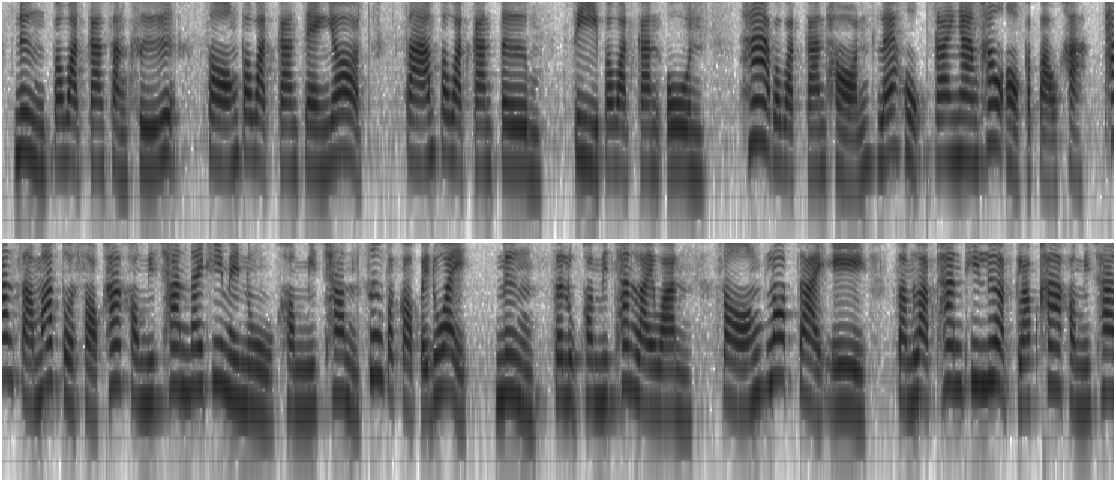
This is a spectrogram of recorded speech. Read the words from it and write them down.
1. ประวัติการสั่งซื้อ 2. ประวัติการแจงยอด 3. ประวัติการเติม 4. ประวัติการโอน 5. ประวัติการถอน และ 6. รายงานเข้าออกกระเป๋าค่ะ ท่านสามารถตรวจสอบค่าคอมมิชชั่นได้ที่เมนูคอมมิชชั่นซึ่งประกอบไปด้วย 1. สรุปคอมมิชชั่นรายวัน 2. รอบจ่าย A สำหรับท่านที่เลือกรับค่าคอมมิชชั่น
